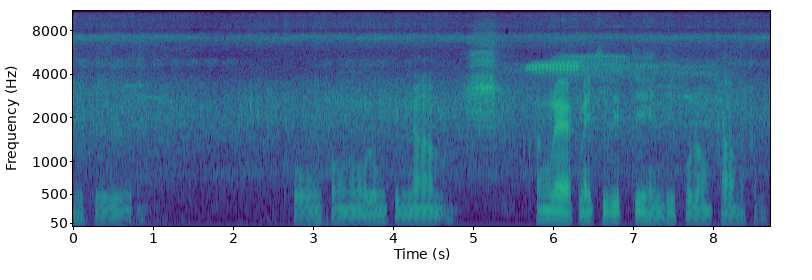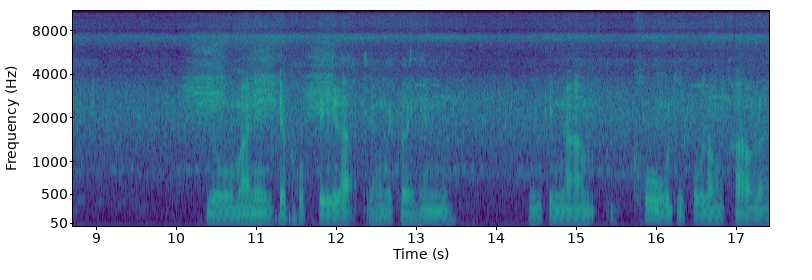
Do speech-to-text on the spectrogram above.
นี่คือโค้งของลุงกินน้ำ รั้งแรกในชีวิตที่เห็นที่ภูลอมข้าวนะครับ อยู่มานี่จะครบปีแล้วยังไม่เคยเห็นลุงกินน้ำคู่ที่ภูลอมข้าวเลย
